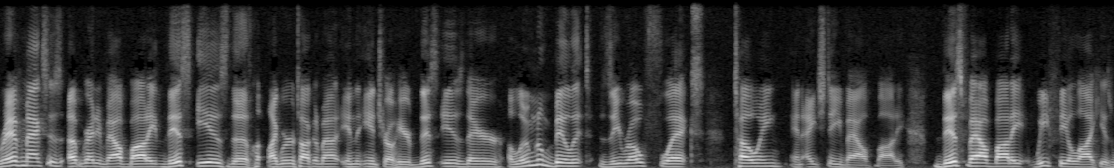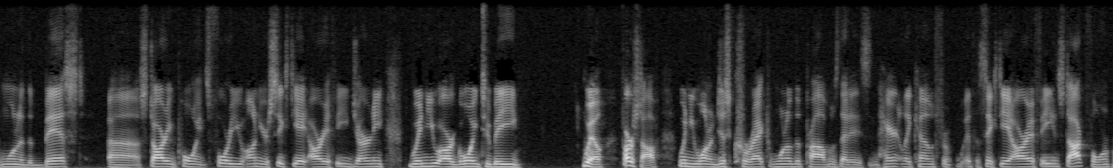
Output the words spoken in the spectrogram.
RevMax's upgraded valve body. This is the, like we were talking about in the intro here, this is their aluminum billet zero flex towing and HD valve body. This valve body we feel like is one of the best uh, starting points for you on your 68 RFE journey when you are going to be, well, first off, when you want to just correct one of the problems that is inherently comes from with the 68 RFE in stock form,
